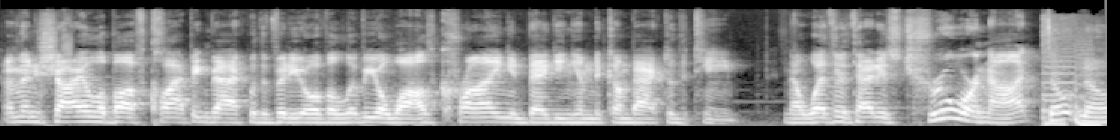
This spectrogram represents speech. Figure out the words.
and then Shia LaBeouf clapping back with a video of Olivia Wilde crying and begging him to come back to the team. Now, whether that is true or not, don't know,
